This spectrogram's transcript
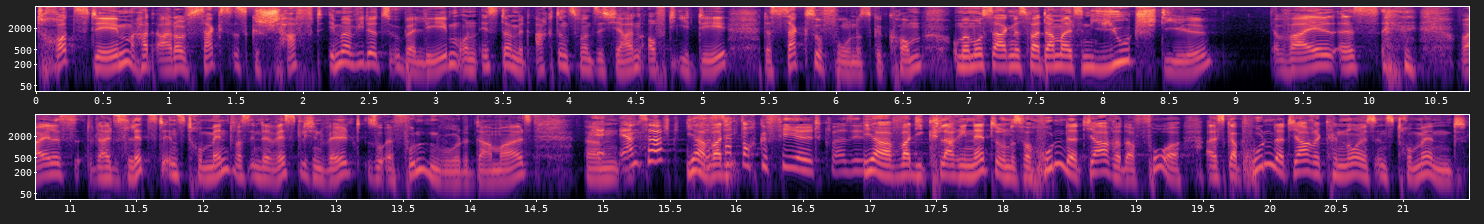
Trotzdem hat Adolf Sachs es geschafft, immer wieder zu überleben und ist dann mit 28 Jahren auf die Idee des Saxophones gekommen. Und man muss sagen, das war damals ein Huge-Stil. Weil es, weil es weil das letzte Instrument, was in der westlichen Welt so erfunden wurde damals, ähm, Äh, Ernsthaft? ja, das war hat die- noch gefehlt quasi. ja, war die Klarinette und es war 100 Jahre davor. Also es gab 100 Jahre kein neues Instrument.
